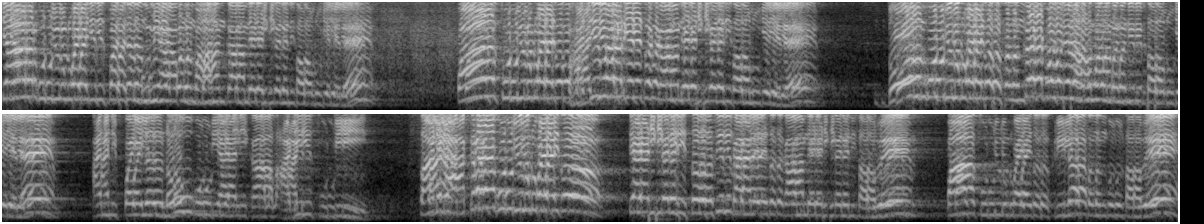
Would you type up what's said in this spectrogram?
चार कोटी रुपयाची स्मशानभूमी आपण बांधकाम त्या ठिकाणी चालू केलेलं आहे. पाच कोटी रुपयाचं भाजी मार्केटचं काम त्या ठिकाणी चालू केलेलं आहे. दोन कोटी रुपयाचं संकट हनुमान मंदिर चालू केलेलं आहे. आणि पहिलं नऊ कोटी आणि काल अडीच कोटी. साडे अकरा कोटी रुपयाचं त्या ठिकाणी तहसील कार्यालयाचं काम त्या ठिकाणी चालू आहे. पाच कोटी रुपयाचं क्रीडा संकुल चालू आहे.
